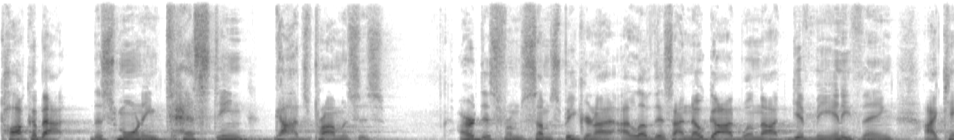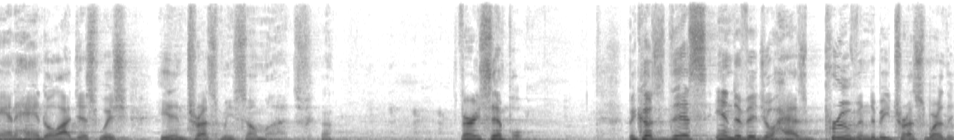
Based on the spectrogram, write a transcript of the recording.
Talk about this morning testing God's promises. I heard this from some speaker, and I, I love this. I know God will not give me anything I can't handle. I just wish He didn't trust me so much. very simple. Because this individual has proven to be trustworthy.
